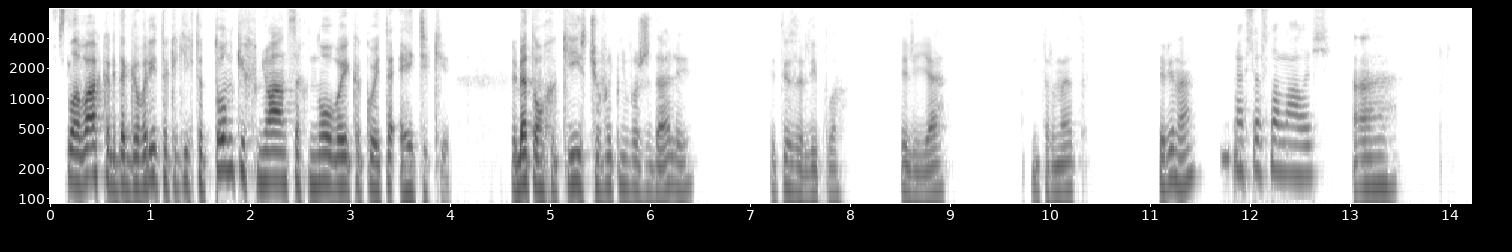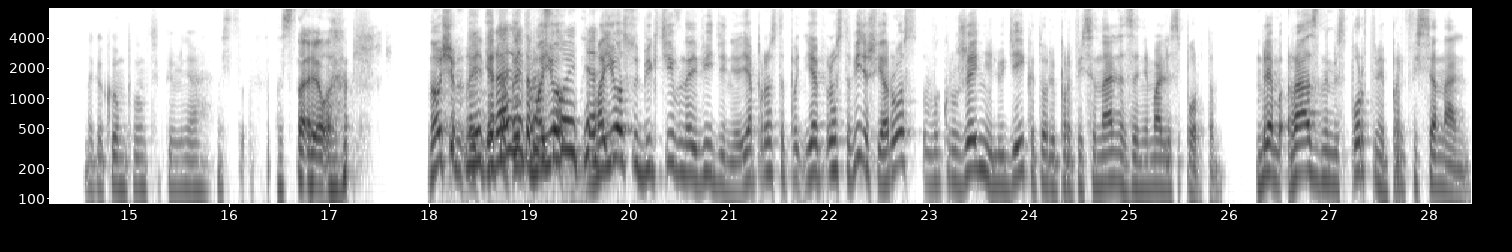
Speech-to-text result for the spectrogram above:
словах, когда говорит о каких-то тонких нюансах новой какой-то этики. Ребята, он хоккеист, что вы от него ожидали? И ты залипла. Или я. Интернет. Ирина, все сломалось. а, на каком пункте ты меня ост- оставила? Ну, в общем, э, это, это мое, мое субъективное видение. Я просто, я просто, видишь, я рос в окружении людей, которые профессионально занимались спортом. Прям разными спортами профессионально.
